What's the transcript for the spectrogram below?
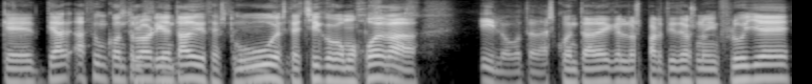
Que te ha- hace un control sí, orientado y dices, tú, sí, este chico cómo juega. es. Y luego te das cuenta de que en los partidos no influye.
